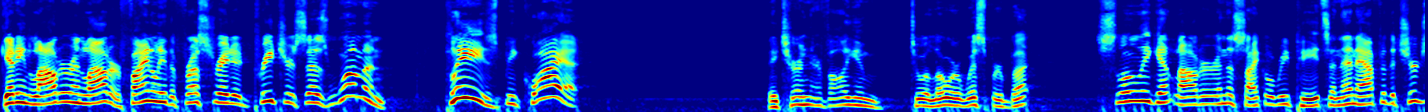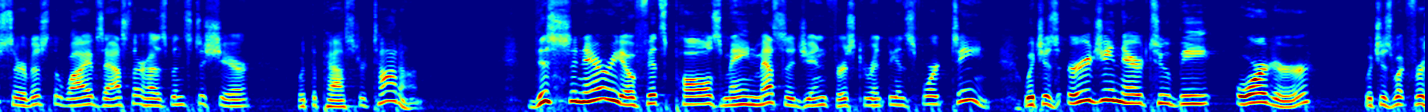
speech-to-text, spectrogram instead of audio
getting louder and louder. Finally, the frustrated preacher says, Woman, please be quiet. They turn their volume to a lower whisper, but slowly get louder, and the cycle repeats. And then after the church service, the wives ask their husbands to share what the pastor taught on. This scenario fits Paul's main message in 1 Corinthians 14, which is urging there to be order, which is what 1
